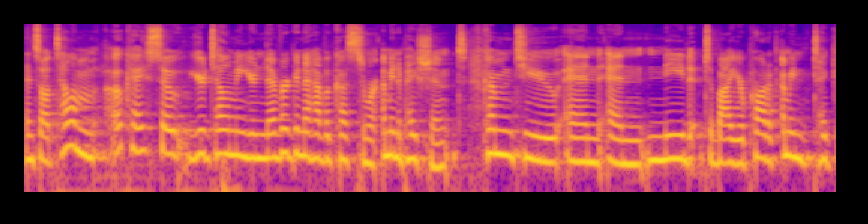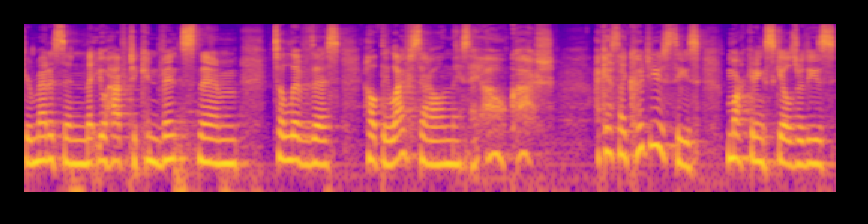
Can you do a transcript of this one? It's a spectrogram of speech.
And so I'll tell them, Okay, so you're telling me you're never going to have a customer, I mean, a patient, come to you and, and need to buy your product. I mean, take your medicine that you'll have to convince them to live this healthy lifestyle. And they say, Oh, gosh. I guess I could use these marketing skills or these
